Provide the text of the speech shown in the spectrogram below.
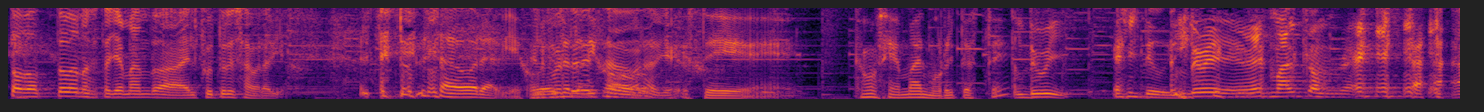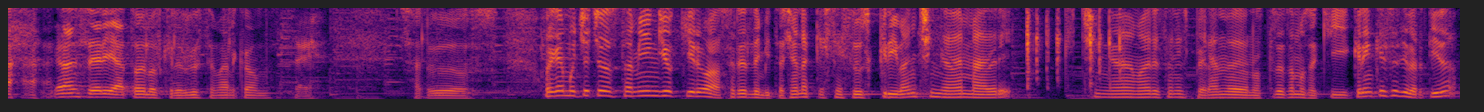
todo, todo nos está llamando a el futuro es ahora, viejo. El futuro es ahora, viejo. El Eso futuro es ahora, viejo. este. ¿Cómo se llama el morrito este? Dewey. El Dewey. Dewey, es Malcolm, güey. Gran serie a todos los que les guste Malcolm. Sí. Saludos. Oigan, muchachos, también yo quiero hacerles la invitación a que se suscriban, chingada madre. ¿Qué chingada madre están esperando? Nosotros estamos aquí. ¿Creen que eso es divertido?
